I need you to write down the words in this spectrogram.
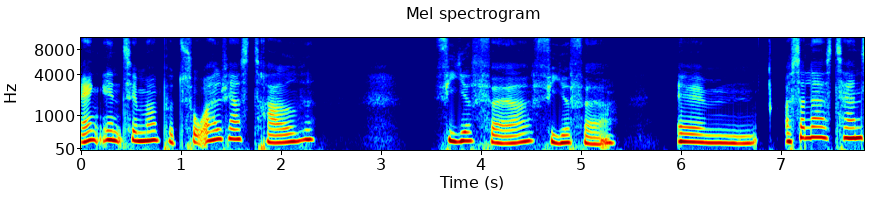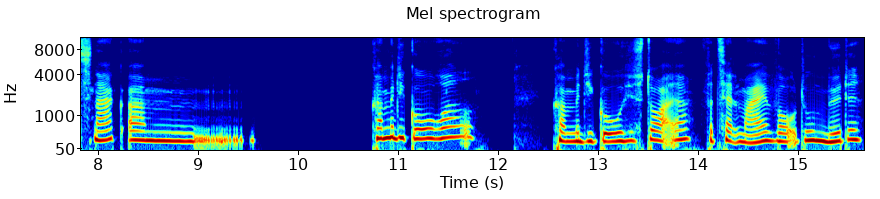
ring ind til mig på 72 30 44 44. Øhm, og så lad os tage en snak om... Kom med de gode råd. Kom med de gode historier. Fortæl mig, hvor du mødte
